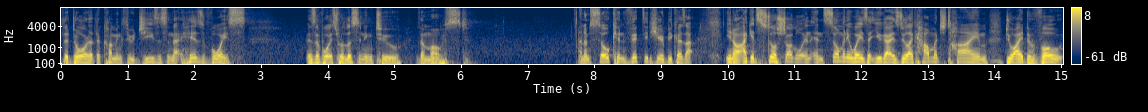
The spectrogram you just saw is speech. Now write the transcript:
the door, that they're coming through Jesus, and that His voice is the voice we're listening to the most? And I'm so convicted here because I, you know, I could still struggle in, in so many ways that you guys do. Like, how much time do I devote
